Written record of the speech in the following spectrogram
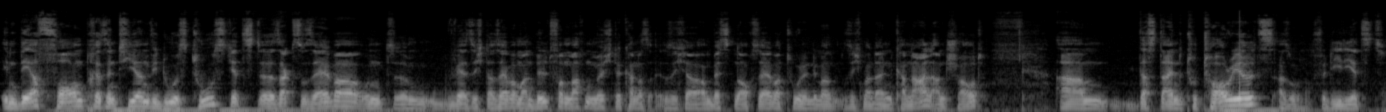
in der Form präsentieren, wie du es tust. Jetzt äh, sagst du selber und ähm, wer sich da selber mal ein Bild von machen möchte, kann das sich ja am besten auch selber tun, indem er sich mal deinen Kanal anschaut. Ähm, dass deine Tutorials, also für die, die jetzt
